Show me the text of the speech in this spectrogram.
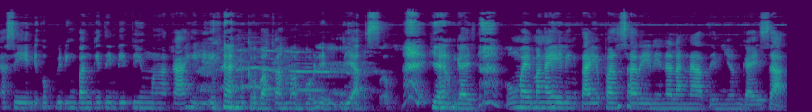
kasi hindi ko pwedeng banggitin dito yung mga kahilingan ko baka mabulilyaso. yan guys. Kung may mga hiling tayo pang sarili na lang natin yun guys ha.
